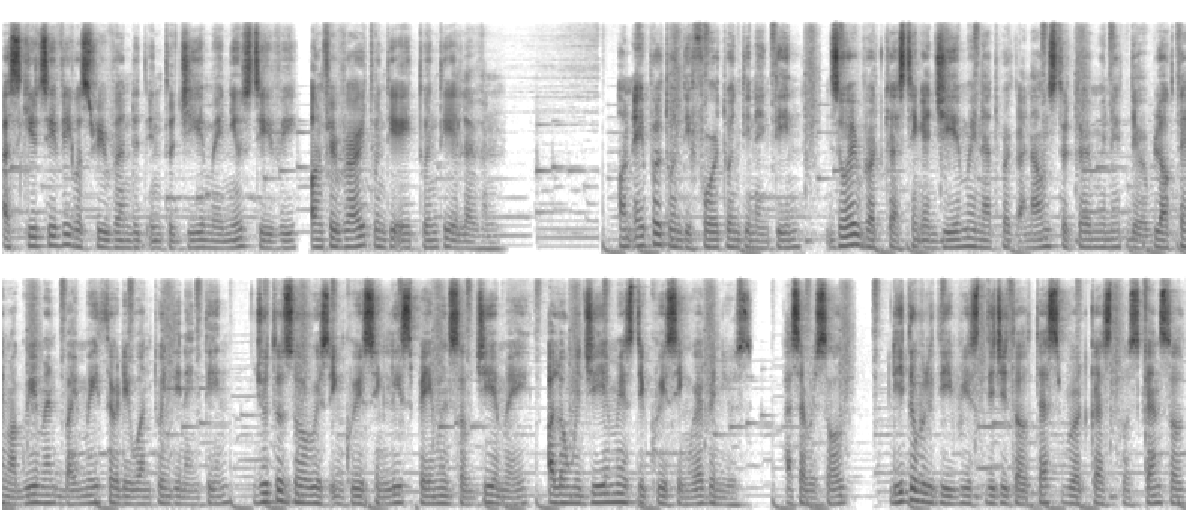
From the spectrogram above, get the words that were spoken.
as QTV was rebranded into GMA News TV on February 28, 2011. On April 24, 2019, Zoe Broadcasting and GMA Network announced to terminate their block time agreement by May 31, 2019 due to Zoe's increasing lease payments of GMA along with GMA's decreasing revenues. As a result, DWDB's digital test broadcast was cancelled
